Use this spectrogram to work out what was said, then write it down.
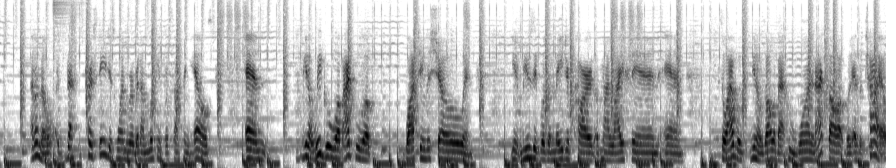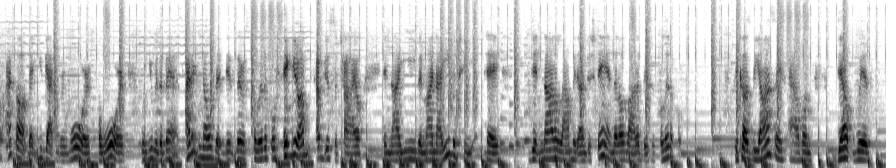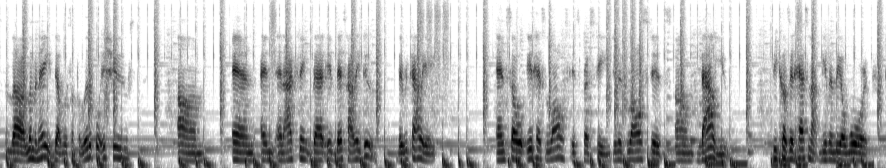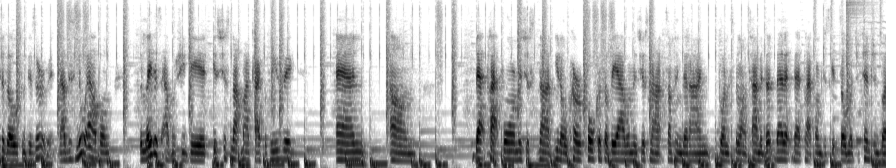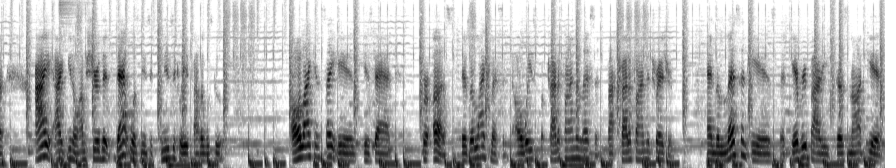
i don't know that's prestige is one word but i'm looking for something else and you know we grew up i grew up watching the show and you know music was a major part of my life then and so I was, you know, it was all about who won. And I thought, but as a child, I thought that you got the reward award when you were the best. I didn't know that there's political thing. You know, I'm, I'm just a child and naive, and my naivety did not allow me to understand that a lot of this is political. Because Beyonce's album dealt with uh, Lemonade dealt with some political issues, um, and and and I think that it, that's how they do they retaliate. And so it has lost its prestige, it has lost its um, value because it has not given the award to those who deserve it. Now, this new album, the latest album she did, is just not my type of music. And um, that platform is just not, you know, her focus of the album is just not something that I'm going to spend a lot of time. It does, that that platform just gets so much attention, but I, I, you know, I'm sure that that was music musically it probably was good. All I can say is, is that for us, there's a life lesson. Always try to find the lesson. Try to find the treasure. And the lesson is that everybody does not get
